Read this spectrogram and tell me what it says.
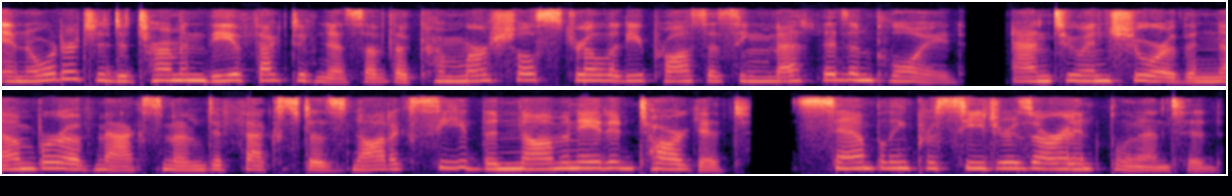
In order to determine the effectiveness of the commercial sterility processing methods employed, and to ensure the number of maximum defects does not exceed the nominated target, sampling procedures are implemented.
